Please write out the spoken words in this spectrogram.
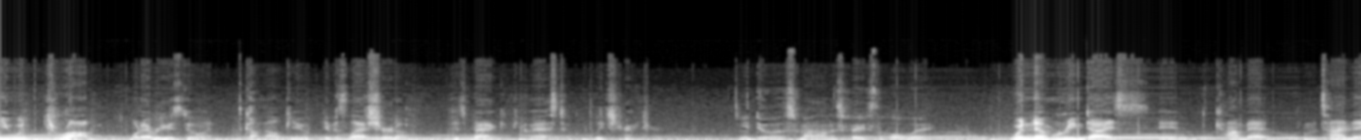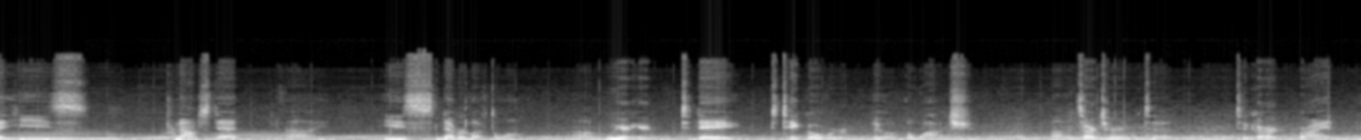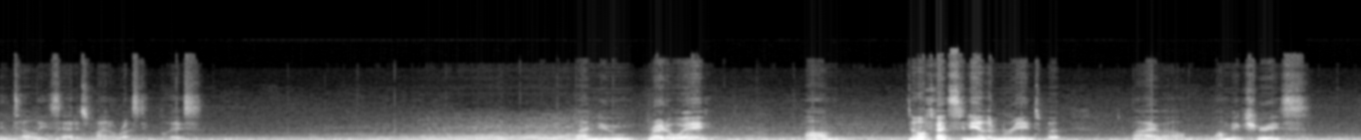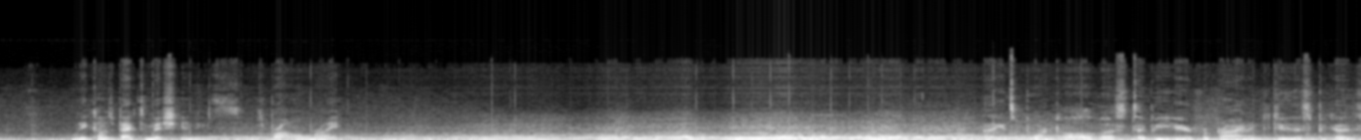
he would drop whatever he was doing to come help you, give his last shirt off his back if you asked to a complete stranger. He'd do it with a smile on his face the whole way. When a Marine dies in combat, from the time that he's pronounced dead, uh, he's never left alone. Um, we are here today to take over the, the watch. Uh, it's our turn to, to guard Bryan until he's at his final resting place. I knew right away, um, no offense to any other Marines, but I, um, I'll make sure he's, when he comes back to Michigan, he's, he's brought home right. I think it's important to all of us to be here for Bryan and to do this because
